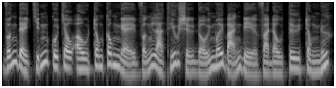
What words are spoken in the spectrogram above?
vấn đề chính của châu âu trong công nghệ vẫn là thiếu sự đổi mới bản địa và đầu tư trong nước.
